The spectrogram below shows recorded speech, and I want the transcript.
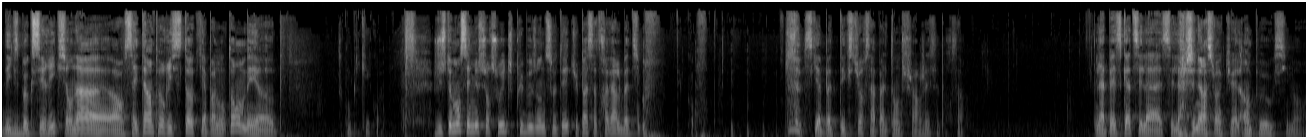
Des Xbox Series X, il y en a. alors ça a été un peu restock il y a pas longtemps, mais c'est compliqué quoi. Justement, c'est mieux sur Switch, plus besoin de sauter, tu passes à travers le bâtiment. Parce qu'il n'y a pas de texture, ça n'a pas le temps de charger, c'est pour ça. La PS4, c'est la, c'est la génération actuelle, un peu aussi mort.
